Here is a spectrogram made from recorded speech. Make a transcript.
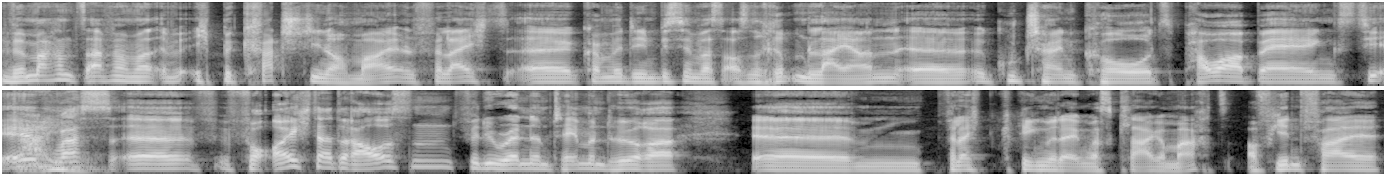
Wir, machen es einfach mal, ich bequatsch die nochmal und vielleicht äh, können wir denen ein bisschen was aus den Rippen leiern. Äh, Gutscheincodes, Powerbanks, die irgendwas äh, für euch da draußen, für die Randomtainment-Hörer, ähm, vielleicht kriegen wir da irgendwas klar gemacht. Auf jeden Fall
